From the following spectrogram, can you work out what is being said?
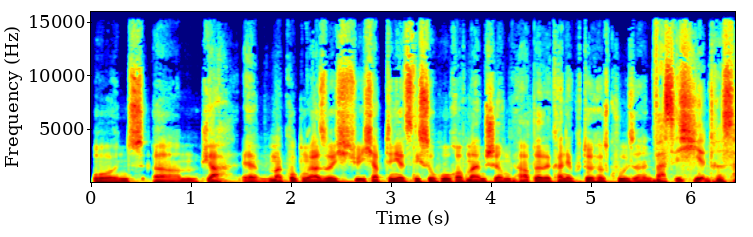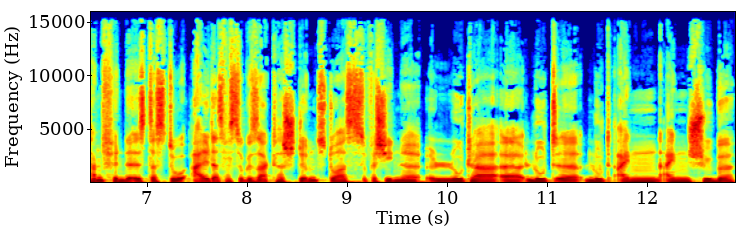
Und ähm, ja, äh, mal gucken. Also ich, ich habe den jetzt nicht so hoch auf meinem Schirm gehabt, aber der kann ja durchaus cool sein. Was ich hier interessant finde, ist, dass du all das, was du gesagt hast, stimmt. Du hast verschiedene Looter, äh, Loot, äh, Loot-Einschübe.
